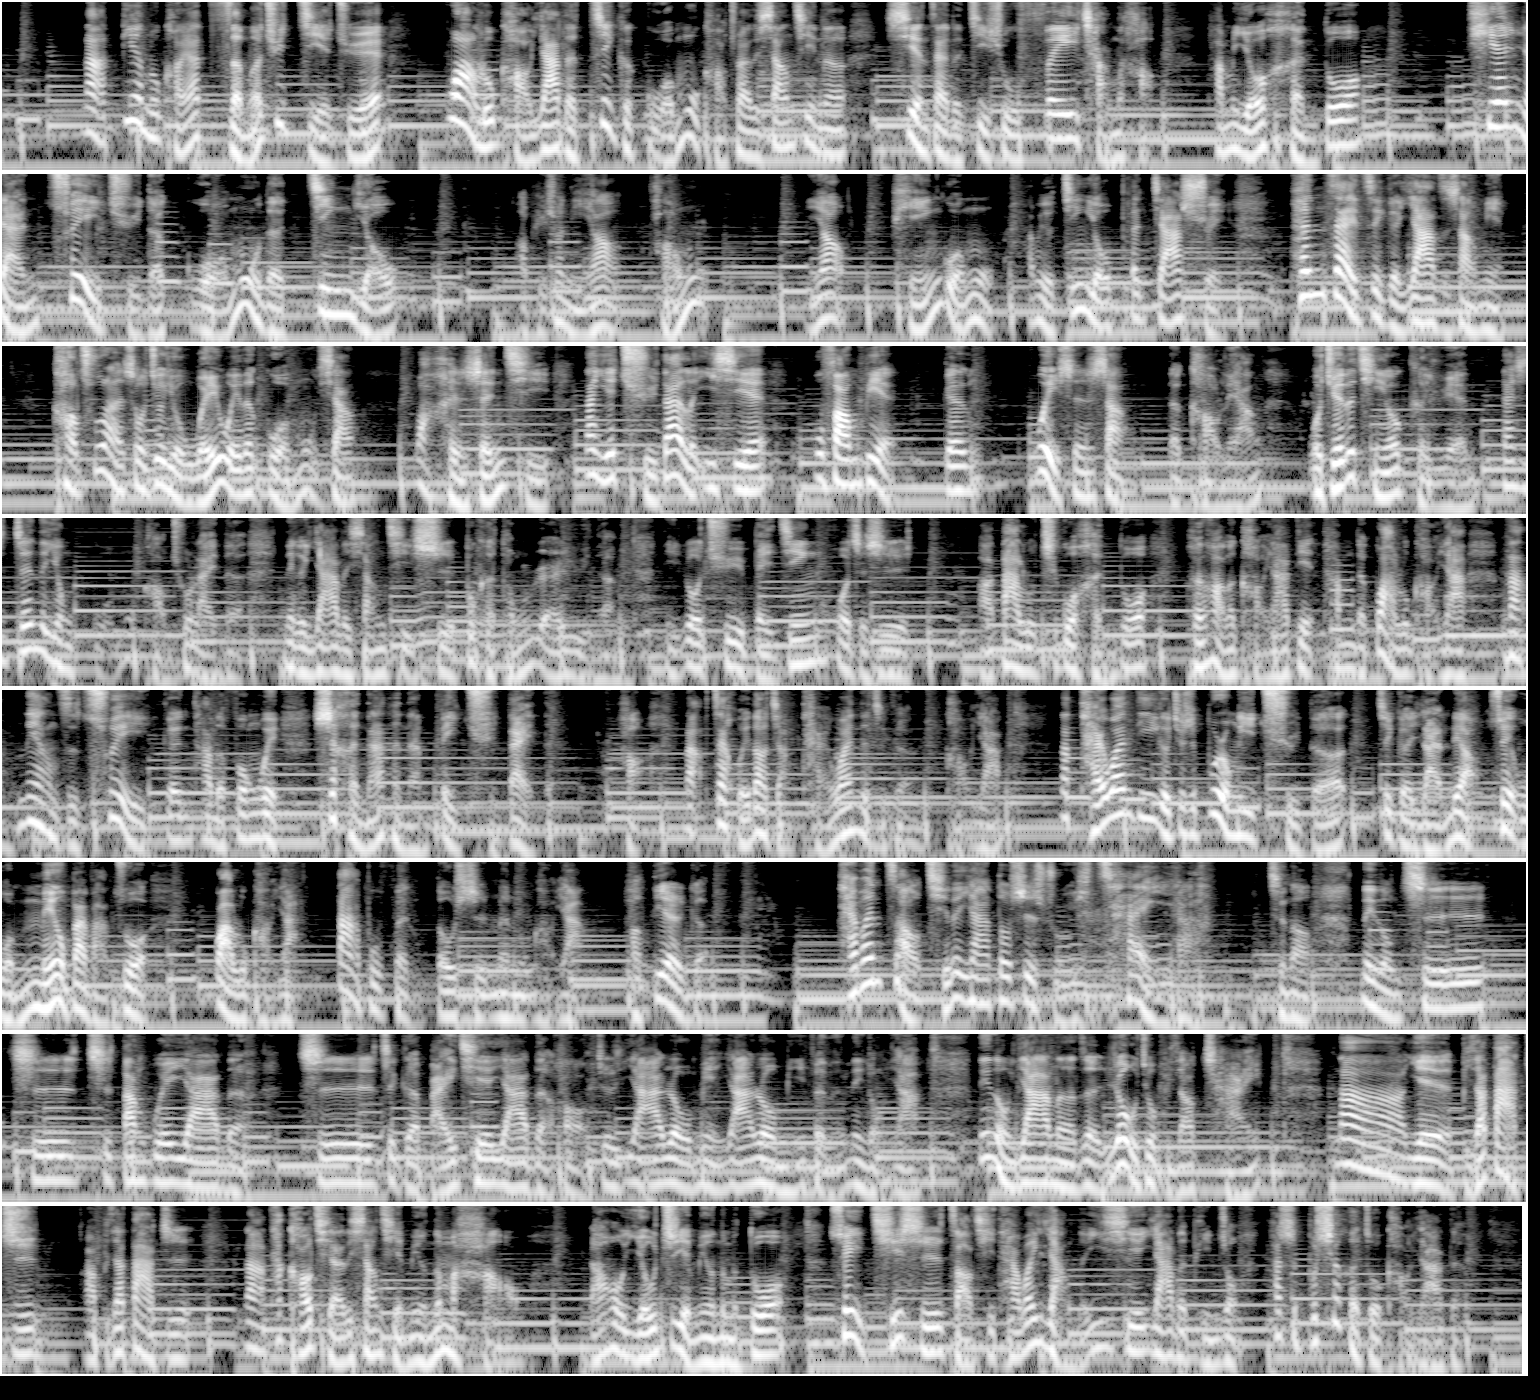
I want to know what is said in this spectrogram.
那电炉烤鸭怎么去解决挂炉烤鸭的这个果木烤出来的香气呢？现在的技术非常的好，他们有很多。天然萃取的果木的精油啊，比如说你要桃木，你要苹果木，他们有精油喷加水喷在这个鸭子上面，烤出来的时候就有微微的果木香，哇，很神奇。那也取代了一些不方便跟卫生上的考量，我觉得情有可原。但是真的用。烤出来的那个鸭的香气是不可同日而语的。你若去北京或者是啊大陆吃过很多很好的烤鸭店，他们的挂炉烤鸭，那那样子脆跟它的风味是很难很难被取代的。好，那再回到讲台湾的这个烤鸭，那台湾第一个就是不容易取得这个燃料，所以我们没有办法做挂炉烤鸭，大部分都是焖炉烤鸭。好，第二个，台湾早期的鸭都是属于菜鸭，知道那种吃。吃吃当归鸭的，吃这个白切鸭的，哈，就是鸭肉面、鸭肉米粉的那种鸭，那种鸭呢，这肉就比较柴，那也比较大只啊，比较大只，那它烤起来的香气也没有那么好，然后油脂也没有那么多，所以其实早期台湾养的一些鸭的品种，它是不适合做烤鸭的。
